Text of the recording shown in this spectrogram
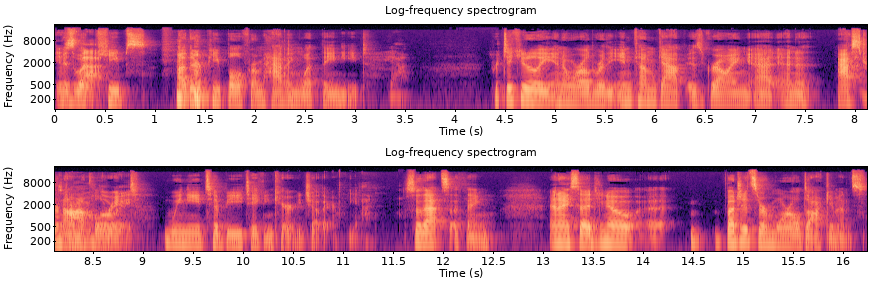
is, what that. keeps other people from having what they need. Yeah. Particularly in a world where the income gap is growing at an astronomical, Astronomical rate. rate. We need to be taking care of each other. Yeah. So that's a thing. And I said, you know, uh, budgets are moral documents.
